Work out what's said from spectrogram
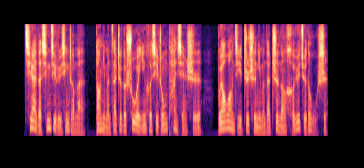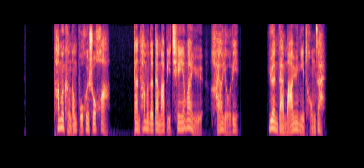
亲爱的星际旅行者们，当你们在这个数位银河系中探险时，不要忘记支持你们的智能合约觉的武士。他们可能不会说话，但他们的代码比千言万语还要有力。愿代码与你同在。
